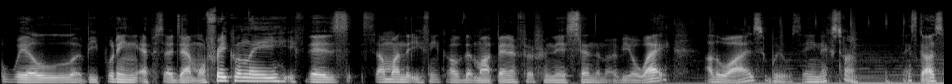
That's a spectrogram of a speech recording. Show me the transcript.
will be putting episodes out more frequently. If there's someone that you think of that might benefit from this, send them over your way. Otherwise, we will see you next time. Thanks, guys.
